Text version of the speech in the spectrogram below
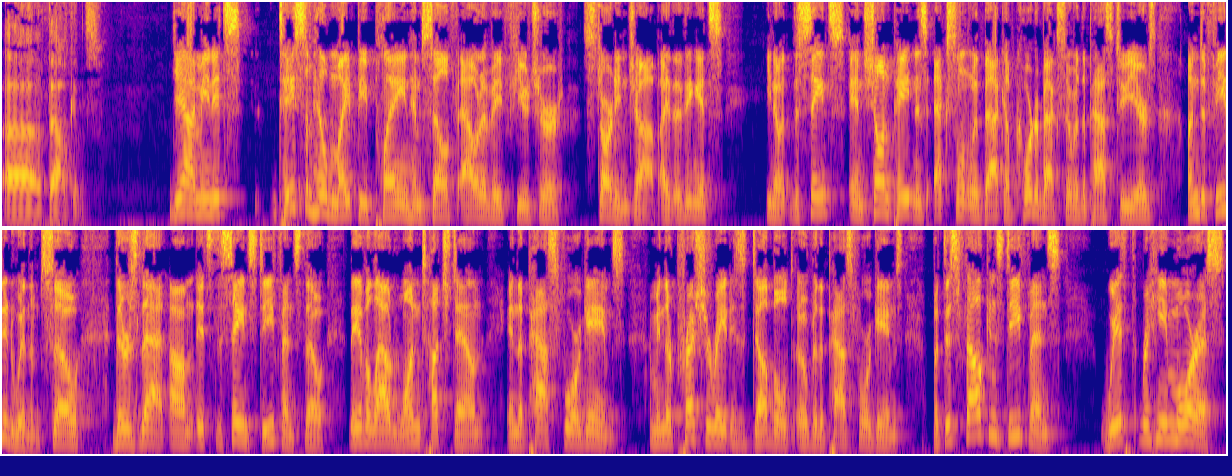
uh, Falcons. Yeah, I mean, it's Taysom Hill might be playing himself out of a future starting job. I, I think it's you know, the Saints and Sean Payton is excellent with backup quarterbacks over the past two years, undefeated with them. So there's that. Um, it's the Saints defense, though. They have allowed one touchdown in the past four games. I mean, their pressure rate has doubled over the past four games. But this Falcons defense with Raheem Morris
